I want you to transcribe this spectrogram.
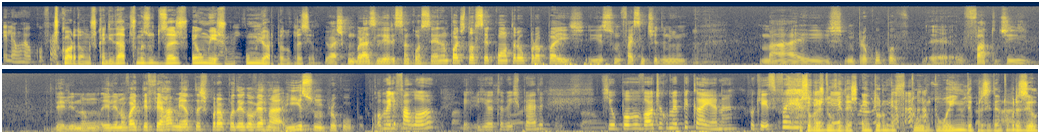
ele é um réu confesso. Discordam nos candidatos, mas o desejo é o mesmo, o melhor pelo Brasil. Eu acho que um brasileiro em São consciência não pode torcer contra o próprio país, e isso não faz sentido nenhum. Uhum. Mas me preocupa é, o fato de dele não ele não vai ter ferramentas para poder governar e isso me preocupa como ele falou e eu também espero que o povo volte a comer picanha, né? Porque isso foi. Sobre as dúvidas em torno do futuro do ainda presidente do Brasil,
